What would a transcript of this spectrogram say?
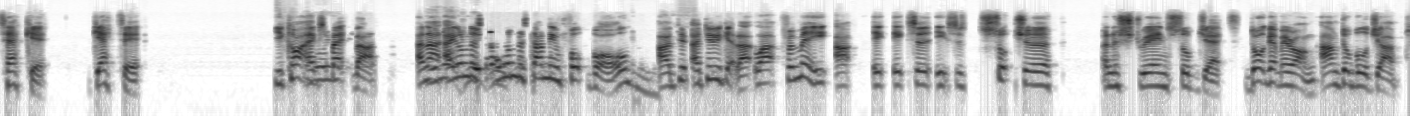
take it, get it. You can't expect that. And I, I, understand, I understand in football, hmm. I do, I do get that. Like for me, I, it, it's a it's a, such a an a strange subject. Don't get me wrong, I'm double jabbed.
